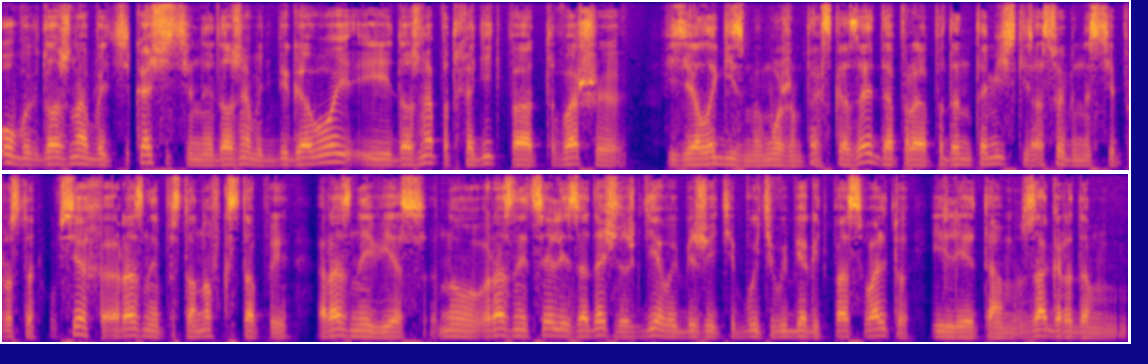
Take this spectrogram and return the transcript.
Обувь должна быть качественной, должна быть беговой и должна подходить под ваши физиологизмы, можем так сказать, да, про анатомические особенности. Просто у всех разная постановка стопы, разный вес, ну, разные цели и задачи, даже где вы бежите. Будете вы бегать по асфальту или там за городом,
